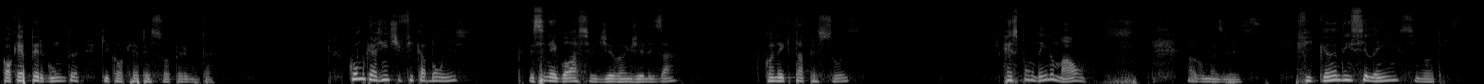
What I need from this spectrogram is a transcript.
Qualquer pergunta que qualquer pessoa perguntar. Como que a gente fica bom nisso? Nesse negócio de evangelizar? Conectar pessoas? Respondendo mal, algumas vezes. Ficando em silêncio em outras.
